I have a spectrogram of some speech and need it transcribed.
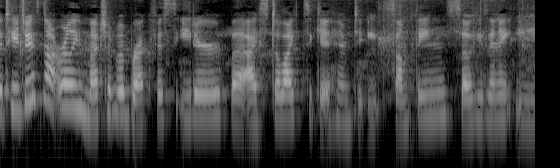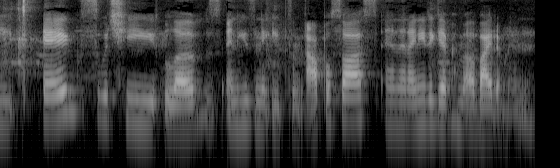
So TJ's not really much of a breakfast eater, but I still like to get him to eat something. So he's gonna eat eggs, which he loves, and he's gonna eat some applesauce, and then I need to give him a vitamin.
